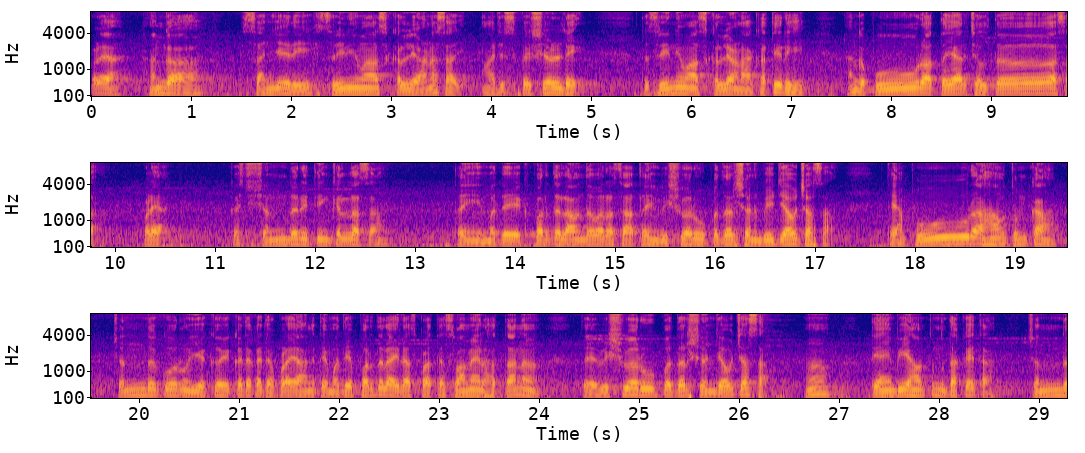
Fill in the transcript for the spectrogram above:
पळया हांगा सांजेरी श्रीनिवास कल्याण आसा आज स्पेशल डे तर श्रीनिवास कल्याणा खातीर हांगा पुरा तयार चलत आसा पळया कशें छंद रितीन केल्लो आसा थंय मदें एक पर्द लावन दवर आसा थंय विश्वरूप दर्शन बी जेवचें आसा तें पुरा हांव तुमकां चंद करून एक एक दाखयता पळया हांगा तें मदें पर्द लायले आसा पळय त्या स्वाम्याल हातान तें विश्वरूप दर्शन जेवचें आसा हं तें बी हांव तुमकां दाखयतां छंद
